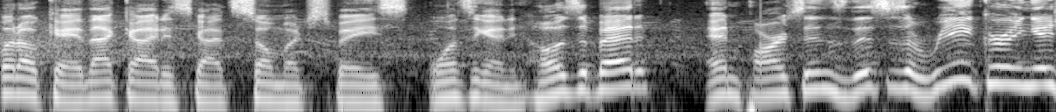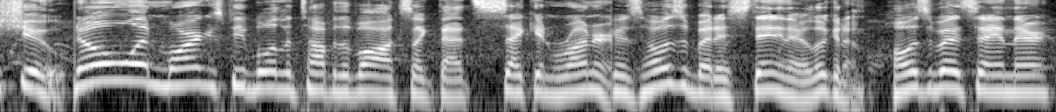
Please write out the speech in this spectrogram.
But okay, that guy just got so much space. Once again, Jozabed and Parsons, this is a reoccurring issue. No one marks people on the top of the box like that second runner because Jozabed is standing there. Look at him. Jozabed standing there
